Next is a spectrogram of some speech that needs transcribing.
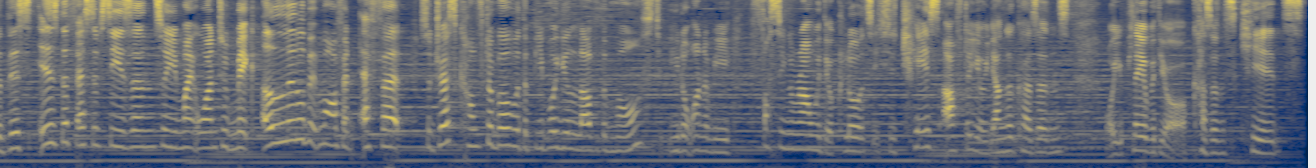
But this is the festive season, so you might want to make a little bit more of an effort. So dress comfortable with the people you love the most. You don't want to be fussing around with your clothes if you chase after your younger cousins or you play with your cousins' kids.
